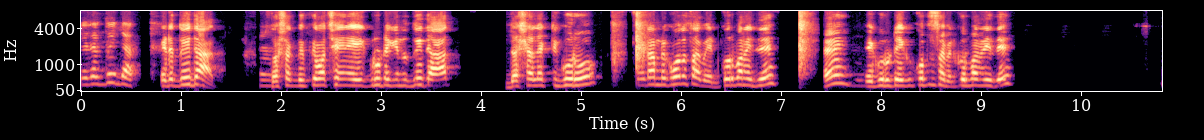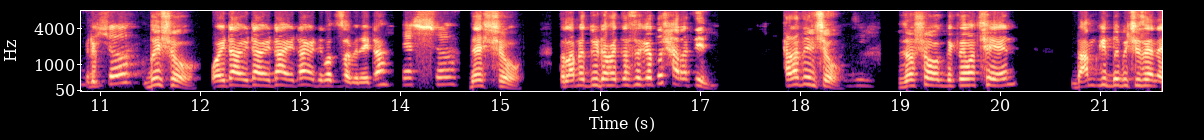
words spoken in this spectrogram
এটা দুই দাঁত। এটা দুই দাঁত। হ্যাঁ। দর্শক দেখতে পাচ্ছেন এই গরুটা কিন্তু দুই দাঁত। দেশাল একটি গরু। এটা আপনি কত চাবেন? কোরবানিতে? হ্যাঁ? এই গরুটা কত চাবেন কোরবানিতে? দুইশো। ওইটা ওইটা এটা এটা এটা কত চাবেন এটা? দেড়শো। তাহলে আপনার দুইটা হইতেছে কত সাড়ে তিন। সাড়ে তিনশো। দর্শক দেখতে পাচ্ছেন দাম কিন্তু বেশি চাই না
